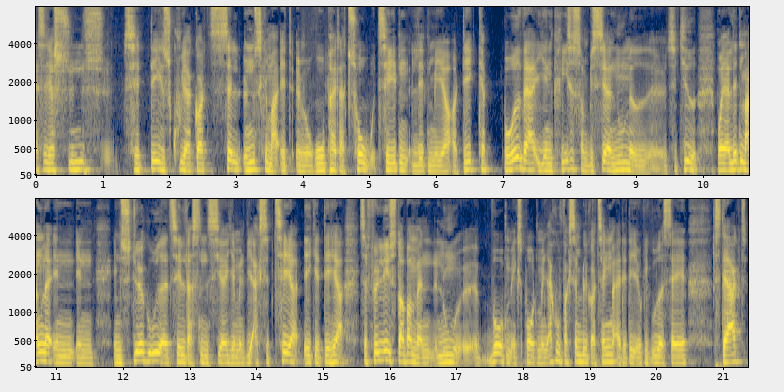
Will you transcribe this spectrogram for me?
Altså, jeg synes, til dels kunne jeg godt selv ønske mig et Europa, der tog teten lidt mere, og det kan både være i en krise, som vi ser nu med øh, Tyrkiet, hvor jeg lidt mangler en, en, en styrke udad til, der sådan siger, jamen vi accepterer ikke det her. Selvfølgelig stopper man nu øh, våbeneksport, men jeg kunne for eksempel godt tænke mig, at det, det jo gik ud og sagde stærkt,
